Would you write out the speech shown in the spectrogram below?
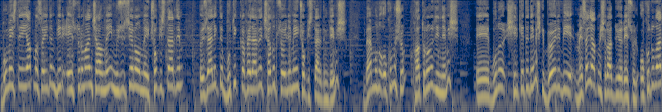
Bu mesleği yapmasaydım bir enstrüman çalmayı, müzisyen olmayı çok isterdim. Özellikle butik kafelerde çalıp söylemeyi çok isterdim demiş. Ben bunu okumuşum. Patronu dinlemiş. Ee, bunu şirkete demiş ki böyle bir mesaj atmış radyoya Resul. Okudular.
